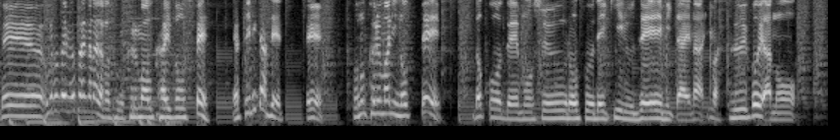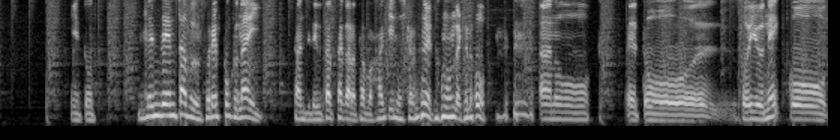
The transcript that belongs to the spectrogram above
で、奥田民生さんがだからその車を改造して、やってみたぜっつって、その車に乗って、どこでも収録できるぜ、みたいな、今すごいあの、えっ、と、全然多分それっぽくない感じで歌ったから多分判決に引っかかないと思うんだけど、あのえっ、と、そういうね、こう、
